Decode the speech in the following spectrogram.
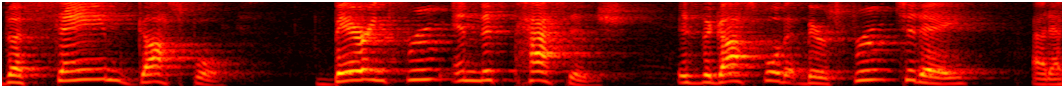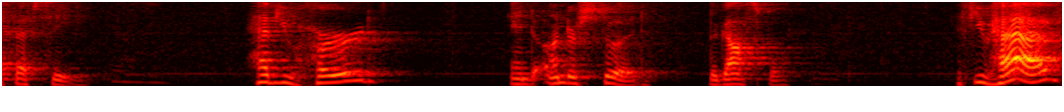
The same gospel bearing fruit in this passage is the gospel that bears fruit today at FFC. Have you heard and understood the gospel? If you have,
